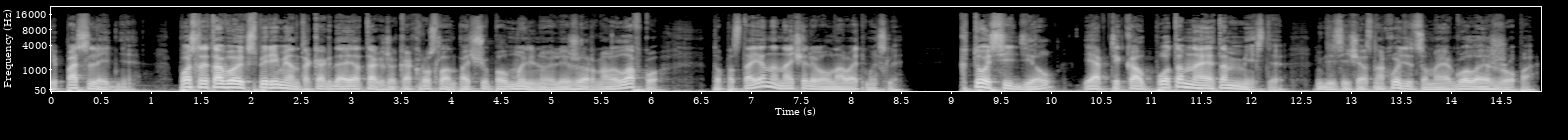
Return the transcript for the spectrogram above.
И последнее. После того эксперимента, когда я так же, как Руслан, пощупал мыльную или жирную лавку, то постоянно начали волновать мысли. Кто сидел и обтекал потом на этом месте, где сейчас находится моя голая жопа?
